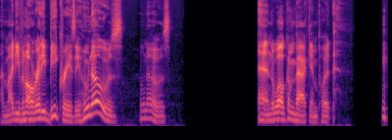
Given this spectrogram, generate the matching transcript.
I might even already be crazy. Who knows? Who knows? And welcome back, input.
